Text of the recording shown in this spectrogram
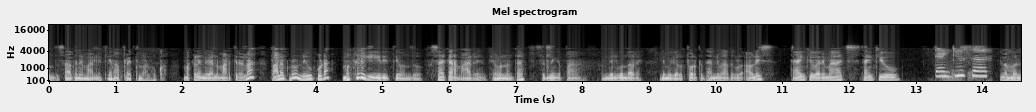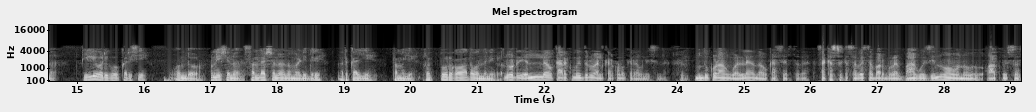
ಒಂದು ಸಾಧನೆ ಮಾಡ್ಲಿಕ್ಕೆ ನಾವು ಪ್ರಯತ್ನ ಮಾಡಬೇಕು. ಮಕ್ಕಳೇ ನೀವೆಲ್ಲ ಮಾಡ್ತಿರಲ್ಲ ಪಾಲಕರು ನೀವು ಕೂಡ ಮಕ್ಕಳಿಗೆ ಈ ರೀತಿ ಒಂದು ಸಹಕಾರ ಮಾಡ್ರಿ ಅಂತ ಹೇಳೋಣಂತ ಸಿದ್ಲಿಂಗಪ್ಪ ನಿಲ್ಗುಂದವ್ರೆ ನಿಮಗೆ ಹೃತ್ಪೂರ್ವಕ ಧನ್ಯವಾದಗಳು. Avanish thank you very much thank you thank you sir ನಮ್ಮನ್ನ ಇಲ್ಲಿವರೆಗೂ ಕರೆಸಿ. ಒಂದು ಮನುಷ್ಯನ ಸಂದರ್ಶನ ಮಾಡಿದ್ರಿ. ಅದಕ್ಕಾಗಿ ತಮಗೆ ಹೃತ್ಪೂರ್ವಕವಾದ ವಂದನೆಗಳು. ನೋಡ್ರಿ ಎಲ್ಲ ಕಾರ್ಯಕ್ರಮ ಇದ್ರು ಅಲ್ಲಿ ಕರ್ಕೊಂಡು ಹೋಗ್ತಾರೆ ಅವನೀಶನ ಮುಂದೂ ಕೂಡ ಅವ್ನಿಗೆ ಒಳ್ಳೆ ಒಂದು ಅವಕಾಶ ಇರ್ತದೆ. ಸಾಕಷ್ಟು ಸಭೆ ಸಮಾರಂಭಗಳಲ್ಲಿ ಭಾಗವಹಿಸಿ ಇನ್ನೂ ಅವನು ಆತ್ಮವಿಶ್ವಾಸ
